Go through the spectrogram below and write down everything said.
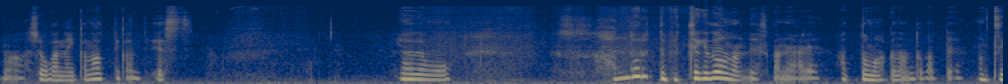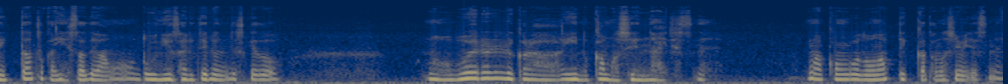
まあしょうがないかなって感じです。いやでもハンドルってぶっちゃけどうなんですかねあれ。アットマークなんとかって、まあ、Twitter とかインスタではもう導入されてるんですけどまあ覚えられるからいいのかもしれないですね。まあ今後どうなっていくか楽しみですね。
